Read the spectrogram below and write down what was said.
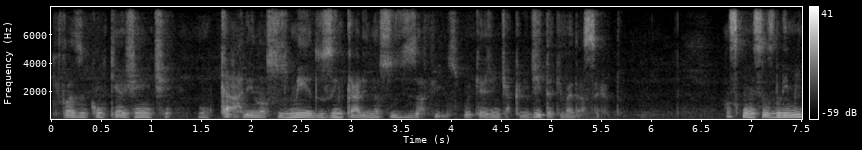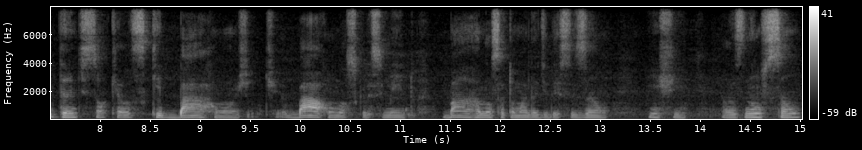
que fazem com que a gente encare nossos medos, encare nossos desafios, porque a gente acredita que vai dar certo. As crenças limitantes são aquelas que barram a gente, barram o nosso crescimento, barram a nossa tomada de decisão, enfim, elas não são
